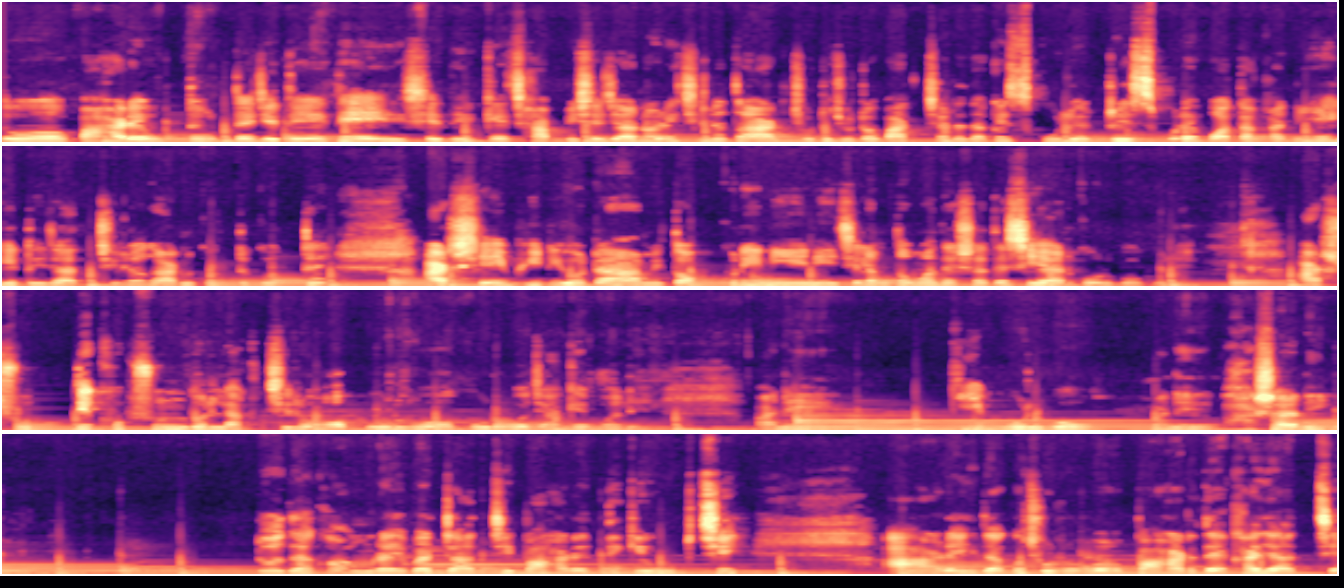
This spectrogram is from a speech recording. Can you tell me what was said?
তো পাহাড়ে উঠতে উঠতে, যেতে যেতে সেদিকে ছাব্বিশে জানুয়ারি ছিল, তো আর ছোট ছোট বাচ্চারা দেখো স্কুলের ড্রেস পরে পতাকা নিয়ে হেঁটে যাচ্ছিল গান করতে করতে। আর সেই ভিডিওটা আমি তখনই নিয়ে নিয়েছিলাম তোমাদের সাথে শেয়ার করব বলে। আর সত্যি খুব সুন্দর লাগছিল, অপূর্ব অপূর্ব যাকে বলে। মানে কি বলব? মানে ভাষা নেই। তো দেখো আমরা এবার যাচ্ছি পাহাড়ের দিকে উঠছি। আর এই দেখো ছোট পাহাড় দেখা যাচ্ছে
